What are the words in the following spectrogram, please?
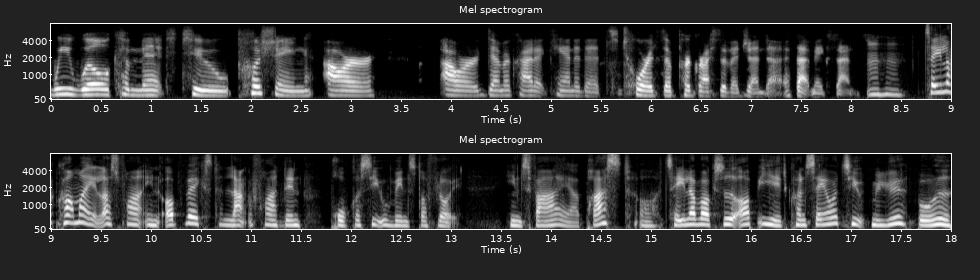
we will commit to pushing our our Democratic candidates towards a progressive agenda, if that makes sense. Mm-hmm. Taylor kommer ellers fra en opvækst langt fra den progressive venstrefløj. Hendes far er præst, og Taylor voksede op i et konservativt miljø, både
